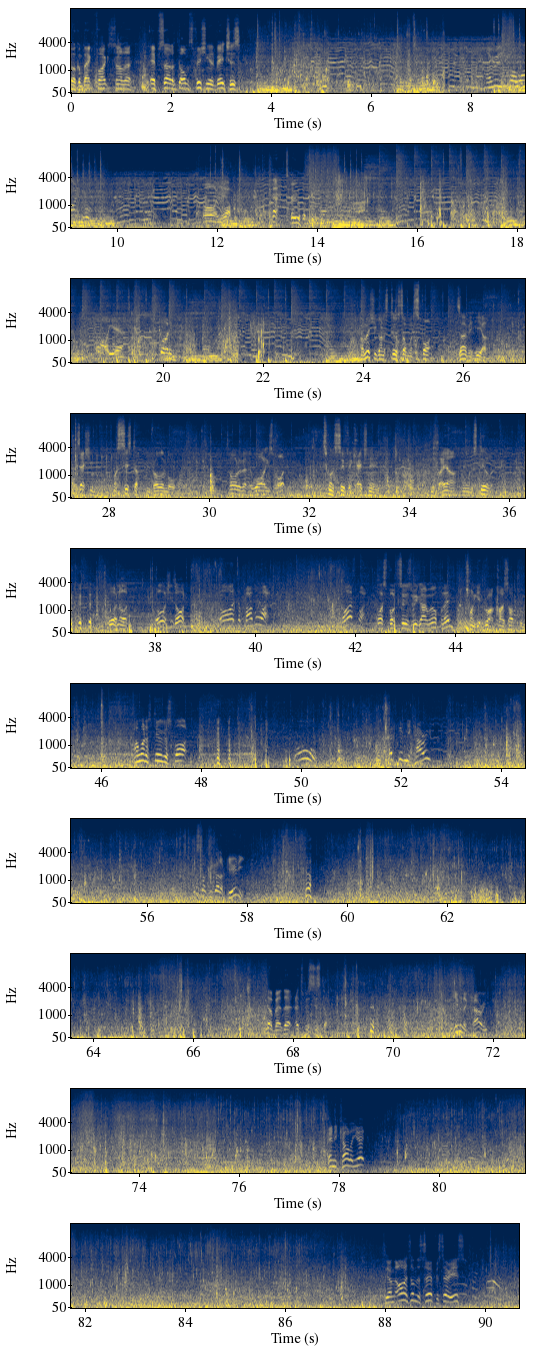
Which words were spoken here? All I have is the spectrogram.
Welcome back folks another episode of Dom's Fishing Adventures. A really small whiting hook. Oh yeah. Two hooks. Oh yeah. Got him. I'm actually going to steal someone's spot. It's over here. It's actually my sister and brother-in-law. Told about the whiting spot. Just want to see if they're catching any. If they are, I want to steal it. Why not? Oh, she's on. Oh, it's a bubble one. Nice one. Nice spot seems to be going well for them. I'm trying to get right close up to them. I want to steal your spot. oh, that's giving you curry. Looks like you got a beauty. How about that? That's my sister. Giving a curry. Any colour yet? See on the, oh, it's on the surface. There he is.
